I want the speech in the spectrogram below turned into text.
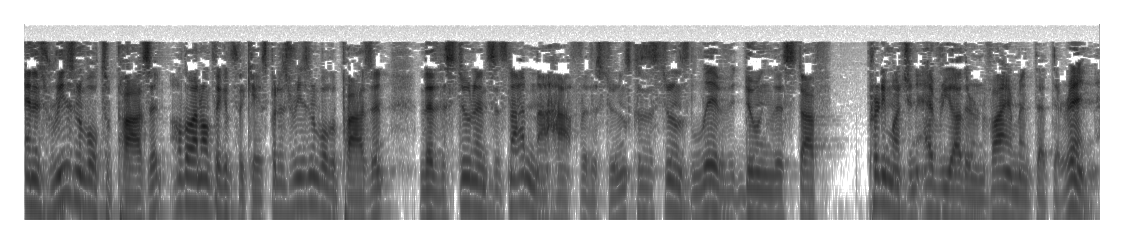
and it's reasonable to posit, although I don't think it's the case, but it's reasonable to posit that the students, it's not an aha for the students because the students live doing this stuff pretty much in every other environment that they're in.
